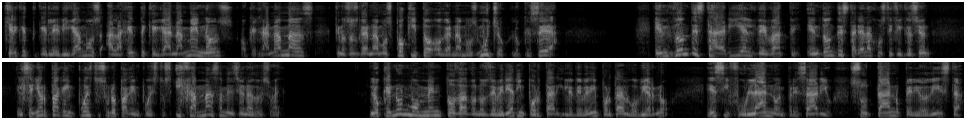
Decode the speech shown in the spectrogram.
Quiere que, le digamos a la gente que gana menos o que gana más, que nosotros ganamos poquito o ganamos mucho, lo que sea. ¿En dónde estaría el debate? ¿En dónde estaría la justificación? ¿El señor paga impuestos o no paga impuestos? Y jamás ha mencionado eso. ¿eh? Lo que en un momento dado nos debería de importar y le debería importar al gobierno es si fulano empresario, sutano periodista,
